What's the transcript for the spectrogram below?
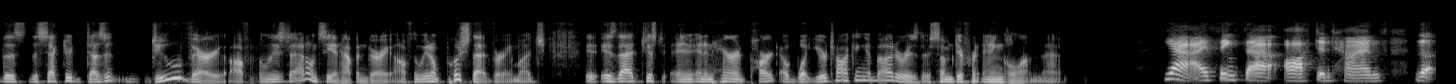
the the sector doesn't do very often. At least I don't see it happen very often. We don't push that very much. Is that just an, an inherent part of what you're talking about, or is there some different angle on that? Yeah, I think that oftentimes the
